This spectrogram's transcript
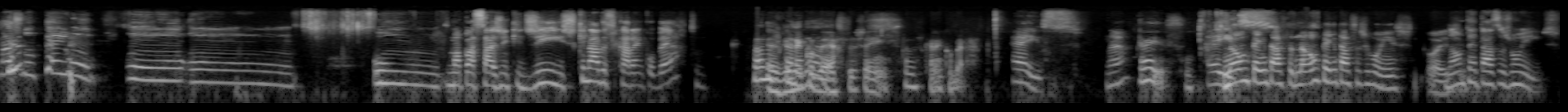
Mas não tem um, um, um, um, uma passagem que diz que nada ficará encoberto? Nada é ficará encoberto, gente. Nada ficará encoberto. É isso. Né? É isso. É não, isso. Tem taça, não tem taças ruins hoje. Não tem taças ruins.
